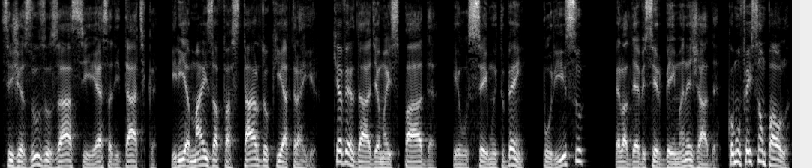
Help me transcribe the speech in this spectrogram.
se Jesus usasse essa didática, iria mais afastar do que atrair. Que a verdade é uma espada, eu o sei muito bem. Por isso, ela deve ser bem manejada. Como fez São Paulo,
